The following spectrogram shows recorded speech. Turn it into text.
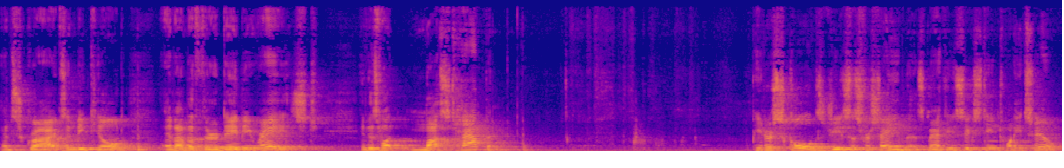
and scribes and be killed, and on the third day be raised. It is what must happen. Peter scolds Jesus for saying this, Matthew 16 22.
